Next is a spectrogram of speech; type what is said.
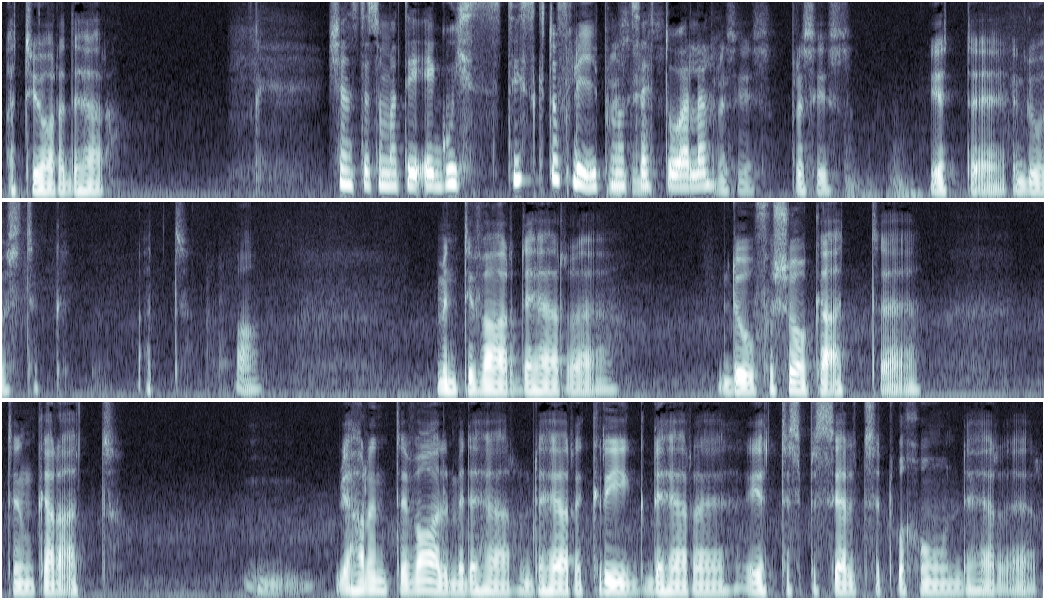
att göra det här. Känns det som att det är egoistiskt att fly på precis, något sätt då eller? Precis, precis. Jätteegoistiskt. Att, ja. Men tyvärr det här, uh, du försöker att uh, tänka att jag har inte val med det här. Det här är krig, det här är en jättespeciell situation. Det här är,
